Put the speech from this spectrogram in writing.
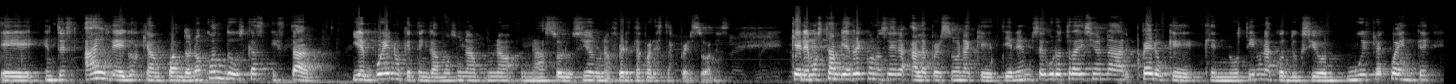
Eh, entonces hay riesgos que aun cuando no conduzcas están. Y es bueno que tengamos una, solución, una oferta para estas personas. Queremos también reconocer a la persona que tiene un seguro tradicional, pero que, que no tiene una conducción muy frecuente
